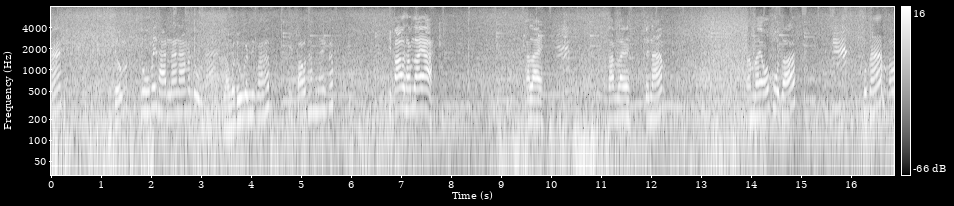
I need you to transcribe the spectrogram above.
ฮะเดี๋ยวดูไม่ทันนะน้ำมันดูดนะ เรามาดูกันดีกว่าครับพี่เปาทำอะไรครับพี่เปาทำอะไรอะ อะไรทำอะไรเป็นน้ำ ทำอะไรโอ้ขุดเหรอน้ำขุดน้ำ โอ้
